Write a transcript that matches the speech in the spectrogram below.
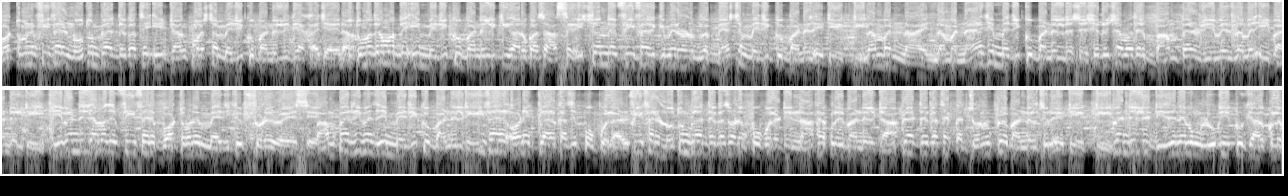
বর্তমানে ফ্রি ফায়ারের নতুন প্লেয়ারদের কাছে এই ডাঙ্ক মাস্টার ম্যাজিক কিউব বান্ডেলটি দেখা যায় না। তোমাদের মধ্যে এই ম্যাজিক কিউব বান্ডেলটি কি কারও কাছে আছে? নিঃসন্দেহে ফ্রি ফায়ার গেমের one of best magic cube bundle এটি একটি। নাম্বার নাইন নাম্বার নাইন যে ম্যাজিক কিউব বান্ডেলটা আছে, সেটা হচ্ছে আমাদের বাম্পার রিভেঞ্জ নামের এই বান্ডেলটি এই বান্ডেলটি আমাদের ফ্রি ফায়ারে বর্তমানে ম্যাজিক কিউব স্টোরে রয়েছে। বাম্পার রিভেঞ্জ এই ম্যাজিক কিউব বান্ডেলটি ফ্রি ফায়ার অনেক প্লেয়ার কাছে পপুলার ফ্রি ফায়ারের নতুন প্লেয়ারদের কাছে অনেক পপুলারিটি না থাকলে এই বান্ডেলটা প্লেয়ারদের কাছে একটা জনপ্রিয় বান্ডেল ছিল, এটি একটি। বান্ডেলের ডিজাইন এবং লুক একটু খেয়াল করলে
